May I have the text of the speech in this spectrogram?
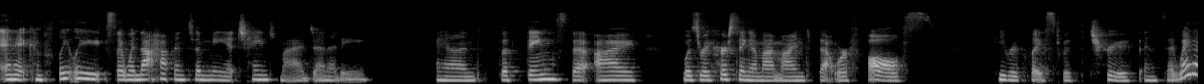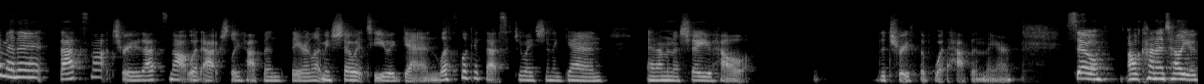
And it completely, so when that happened to me, it changed my identity. And the things that I was rehearsing in my mind that were false, he replaced with truth and said, wait a minute, that's not true. That's not what actually happened there. Let me show it to you again. Let's look at that situation again. And I'm going to show you how the truth of what happened there. So I'll kind of tell you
